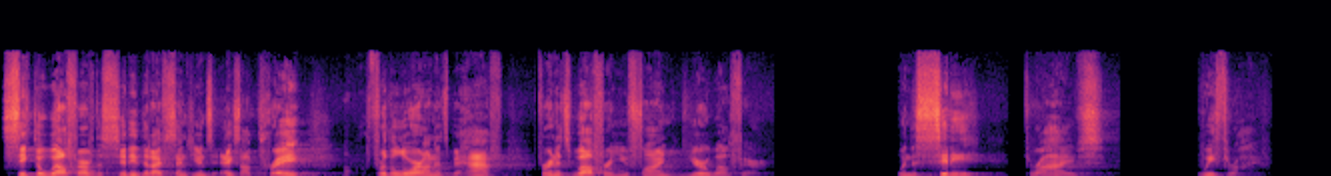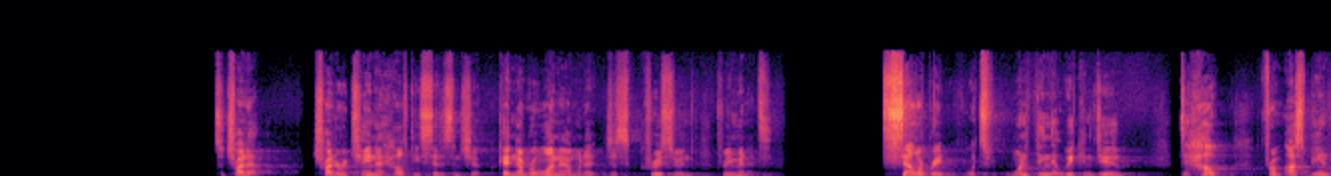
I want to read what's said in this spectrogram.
Seek the welfare of the city that I've sent you into exile. Pray for the Lord on its behalf, for in its welfare you find your welfare. When the city thrives, we thrive. So try to try to retain a healthy citizenship. Okay, number one, I'm going to just cruise through in three minutes. Celebrate. What's one thing that we can do to help from us being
